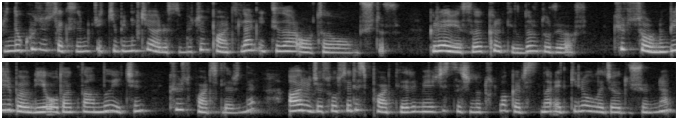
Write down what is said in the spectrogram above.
1983-2002 arası bütün partiler iktidar ortağı olmuştur. Grev yasağı 40 yıldır duruyor. Kürt sorunu bir bölgeye odaklandığı için Kürt partilerini ayrıca sosyalist partileri meclis dışında tutmak açısından etkili olacağı düşünülen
